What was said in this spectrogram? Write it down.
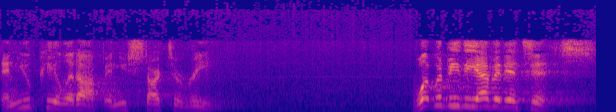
And you peel it up and you start to read. What would be the evidences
